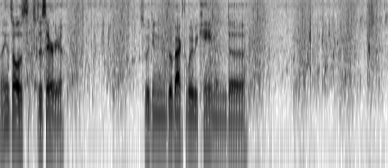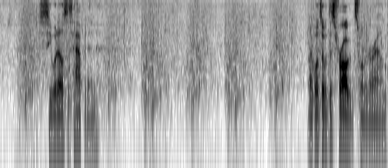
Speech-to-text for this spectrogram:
I think it's all this, this area. So we can go back the way we came and uh, see what else is happening. Like, what's up with this frog that's swimming around?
